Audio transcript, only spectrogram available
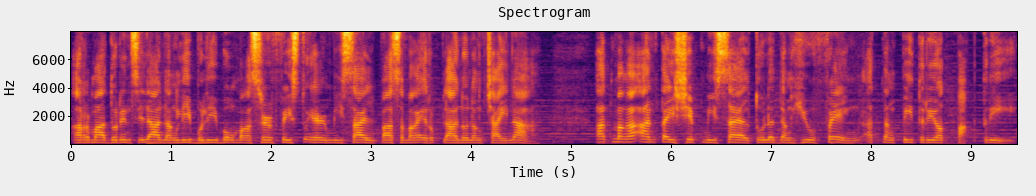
Armado rin sila ng libo-libong mga surface-to-air missile pa sa mga eroplano ng China at mga anti-ship missile tulad ng Hufeng at ng Patriot PAC-3.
